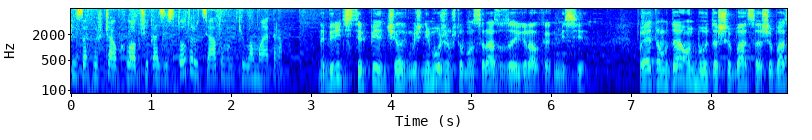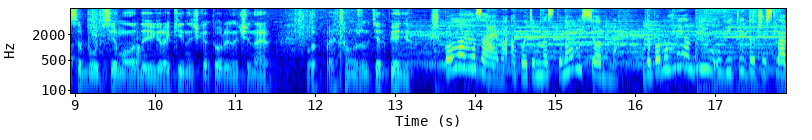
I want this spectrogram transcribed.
і захищав хлопчика зі 130-го кілометра. Наберитесь терпения, человек, мы же не можем, чтобы он сразу заиграл как Месси. Поэтому, да, он будет ошибаться, ошибаться будут все молодые игроки, нач- которые начинают. Вот поэтому нужно терпение. Школа Газаєва, а потім настанови Сьоміна допомогли Андрію увійти до числа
